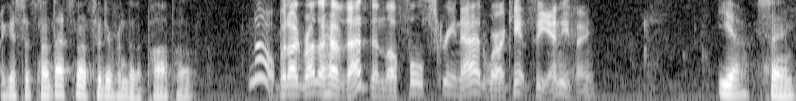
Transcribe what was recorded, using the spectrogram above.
I guess that's not that's not so different than a pop up. No, but I'd rather have that than the full screen ad where I can't see anything. Yeah, same.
